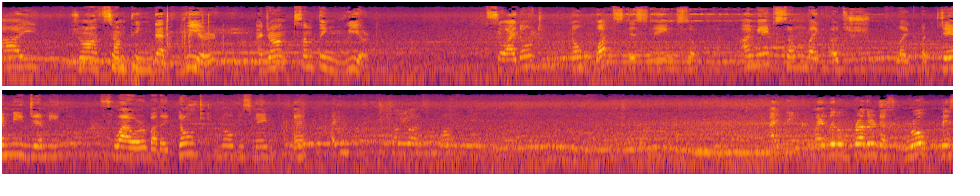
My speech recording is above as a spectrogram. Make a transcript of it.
I draw something that weird. I draw something weird. So I don't know what's this name. So I made some like a like a jammy jammy flower, but I don't know this name. And I can show you guys one. I think my little brother just wrote this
